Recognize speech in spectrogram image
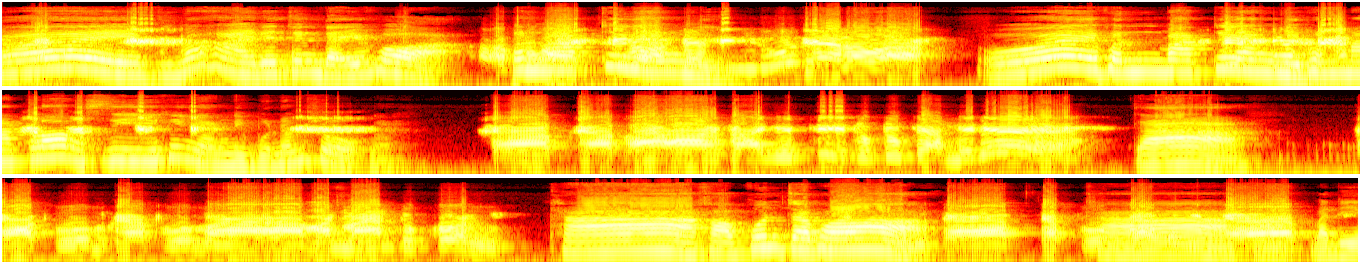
เอ้ยสิมาหายได้จังไดพ่อเพิ่นมักคือหยังจะนี่สีรู้แค่เราอะ โอ้ยเพิ่นมักคือหยังนี่เพิ่นมักร่องซีคือหยังนี่บุญน้ำโชคน่ะ ครับครับอ่าอ่าสายยึดที่ทุกๆท่านนี่เด้อจ้า ครับผมครับผมอ่าอ่ามันมันๆทุกคนค่ะ ขอบคุณจ้าพ่อ ครับ ครับผมค่ะครับสวัสดีครับ สวัสดี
